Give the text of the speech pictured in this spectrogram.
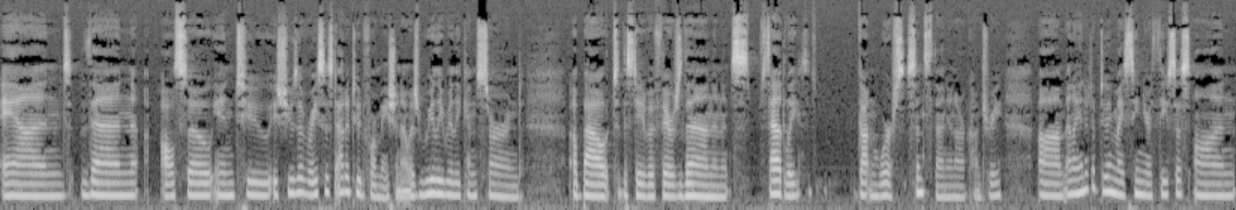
and then also into issues of racist attitude formation. I was really, really concerned about the state of affairs then, and it's sadly gotten worse since then in our country. Um, and I ended up doing my senior thesis on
